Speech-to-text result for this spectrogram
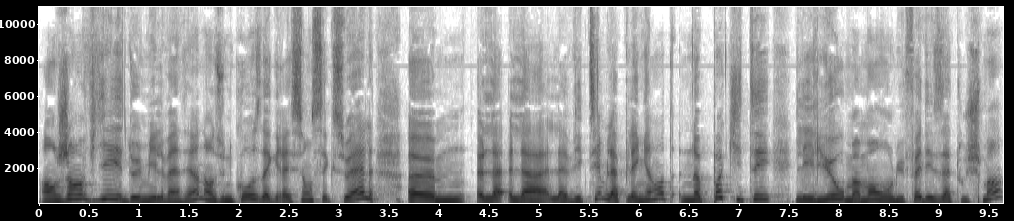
en janvier 2021 dans une cause d'agression sexuelle, euh, la, la, la, victime, la plaignante n'a pas quitté les lieux au moment où on lui fait des attouchements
